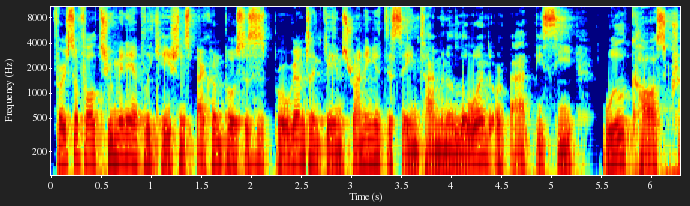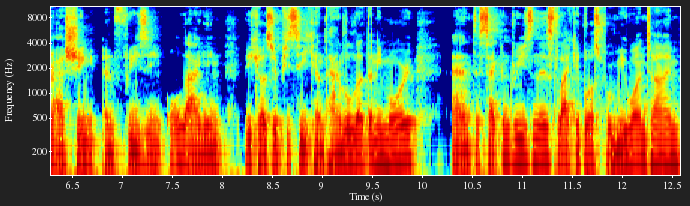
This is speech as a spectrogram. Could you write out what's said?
First of all, too many applications, background processes, programs, and games running at the same time on a low end or bad PC will cause crashing and freezing or lagging because your PC can't handle that anymore. And the second reason is, like it was for me one time,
